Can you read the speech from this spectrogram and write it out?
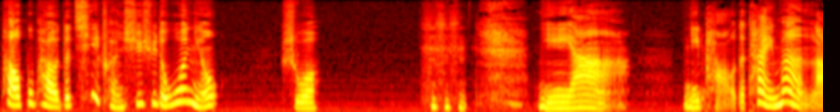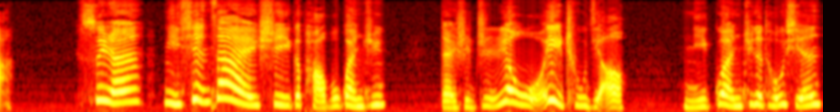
跑步跑得气喘吁吁的蜗牛，说：“哼哼哼你呀，你跑得太慢了。虽然你现在是一个跑步冠军，但是只要我一出脚。”你冠军的头衔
